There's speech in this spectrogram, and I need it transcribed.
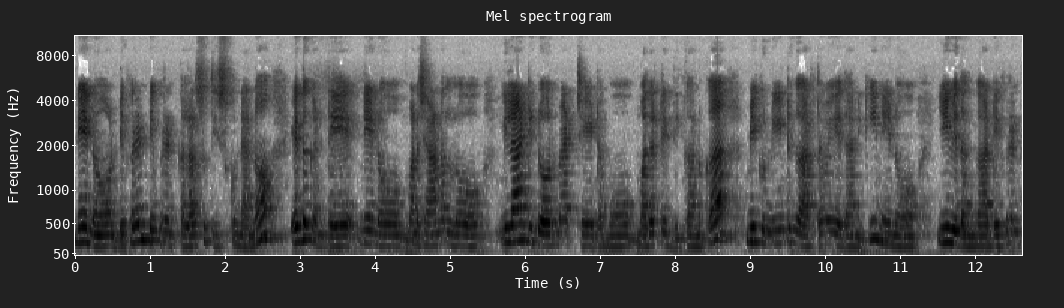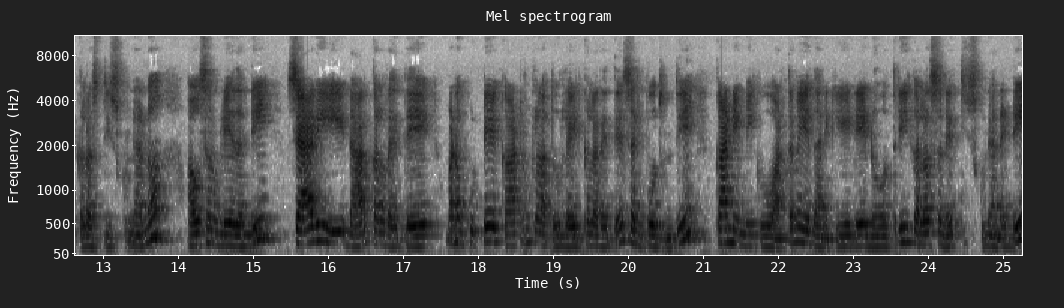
నేను డిఫరెంట్ డిఫరెంట్ కలర్స్ తీసుకున్నాను. ఎందుకంటే నేను మన ఛానల్లో ఇలాంటి డోర్ మ్యాట్ చేయటము మొదటిది కనుక మీకు నీట్గా అర్థమయ్యేదానికి నేను ఈ విధంగా డిఫరెంట్ కలర్స్ తీసుకున్నాను. అవసరం లేదండి. శారీ డార్క్ కలర్ అయితే మనం కుట్టే కాటన్ క్లాత్ లైట్ కలర్ అయితే సరిపోతుంది. కానీ మీకు అర్థమయ్యేదానికి నేను త్రీ కలర్స్ అనేది తీసుకున్నానండి.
